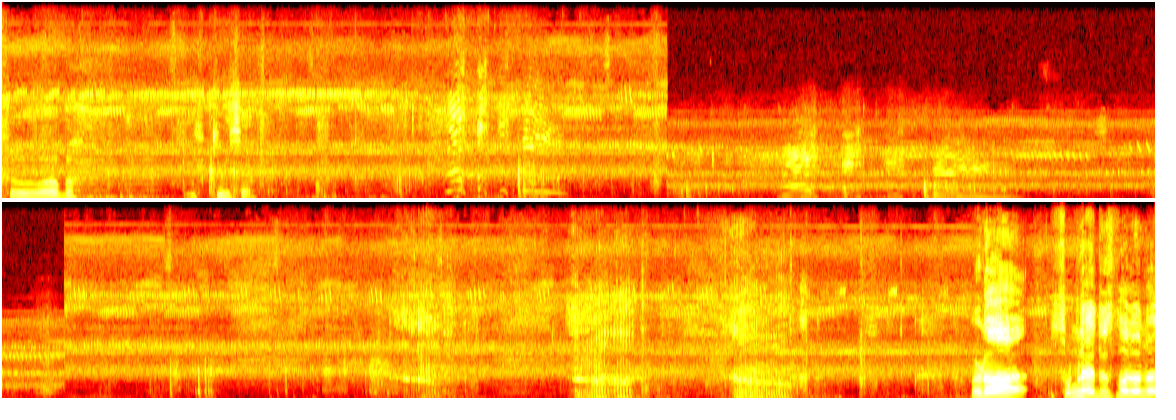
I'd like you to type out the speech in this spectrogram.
ಥೂ, ಅಬ್ಬ ಇಷ್ಟು ದಿವಸ ನೋಡು ಸುಮ್ಮನೆ ಎದುರಿಸ್ಬೋದು ಅನ್ನೋ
